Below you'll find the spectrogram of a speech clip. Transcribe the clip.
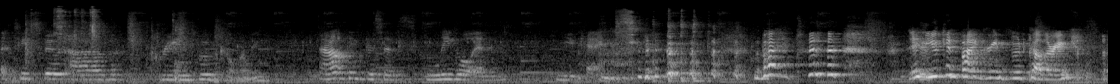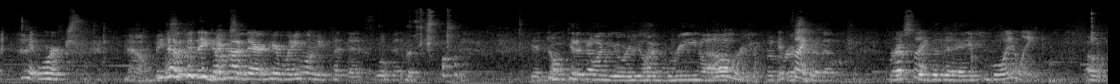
A teaspoon of, Green food coloring. I don't think this is legal in the UK. but if you can find green food coloring, it works. Now, No, mix it- because they don't have their, here, what do you want me to put this? We'll Leave it- Yeah, don't get it on you or you'll have green all Oh, over you for the rest like- of the, rest it's of the day. Boiling. Oh,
